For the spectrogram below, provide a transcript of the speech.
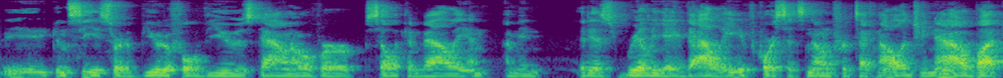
you can see sort of beautiful views down over Silicon Valley. And I mean, it is really a valley. Of course, it's known for technology now, but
